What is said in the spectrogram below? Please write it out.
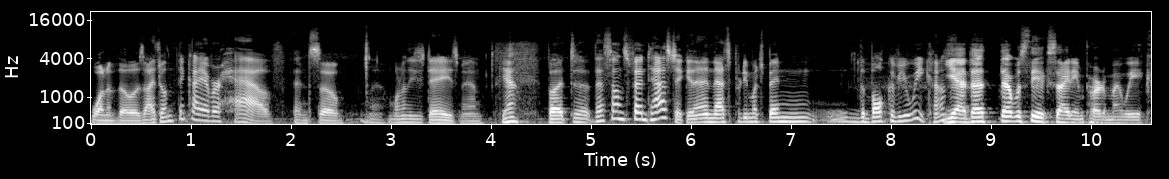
one of those. I don't think I ever have, and so uh, one of these days, man. Yeah. But uh, that sounds fantastic, and, and that's pretty much been the bulk of your week, huh? Yeah, that that was the exciting part of my week.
